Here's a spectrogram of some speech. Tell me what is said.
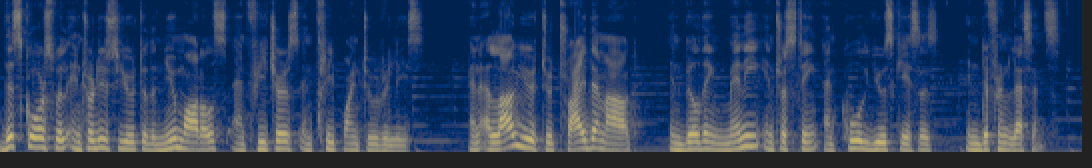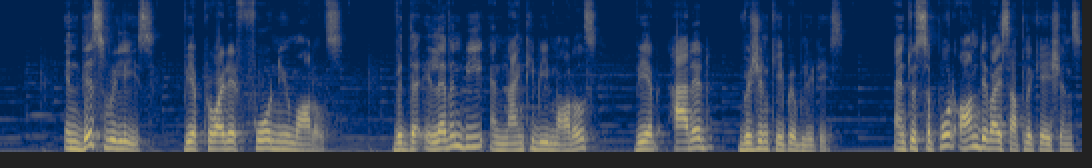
This course will introduce you to the new models and features in 3.2 release and allow you to try them out in building many interesting and cool use cases in different lessons. In this release, we have provided four new models. With the 11B and 90B models, we have added vision capabilities. And to support on-device applications,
